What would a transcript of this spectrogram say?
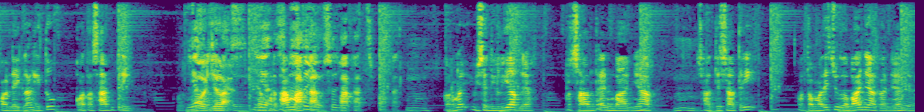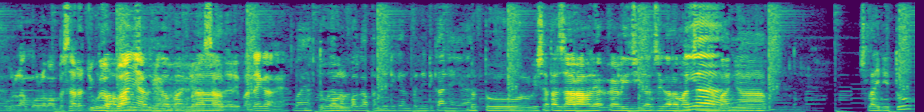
Pandeglang itu kota santri Oh, jelas. Yang Iya, pertama, setuju, Sepakat, setuju. sepakat, sepakat. Hmm, karena bisa dilihat ya pesantren banyak santri-santri otomatis juga banyak kan ya Ulama-ulama besar juga Ulama banyak besar juga yang banyak. berasal dari Pandeglang ya. Banyak juga lembaga pendidikan-pendidikannya ya. betul wisata zarah religi dan segala macamnya Iya. banyak selain itu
